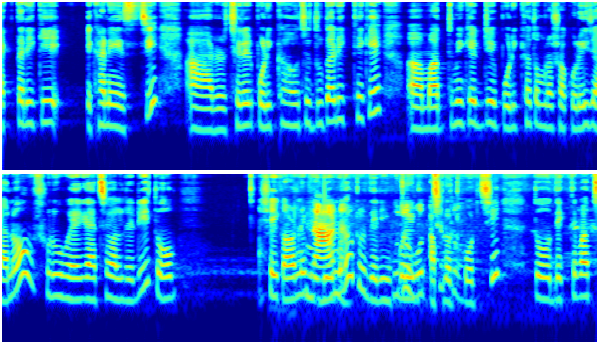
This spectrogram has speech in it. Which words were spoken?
এক তারিখে এখানে এসেছি। আর ছেলের পরীক্ষা হচ্ছে দু তারিখ থেকে। মাধ্যমিকের যে পরীক্ষা তোমরা সকলেই জানো, শুরু হয়ে গেছে অলরেডি তো সেই কারণে ভিডিওগুলো একটু দেরি করে আপলোড। করছি। তো দেখতে পাচ্ছ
